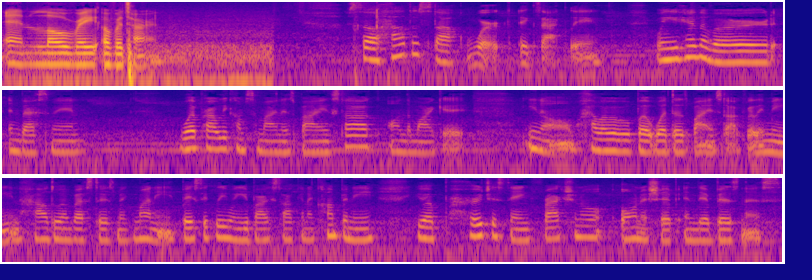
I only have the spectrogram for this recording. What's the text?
and low rate of return. So, how does stock work exactly? When you hear the word investment, what probably comes to mind is buying stock on the market. You know, however, but what does buying stock really mean? How do investors make money? Basically, when you buy stock in a company, you are purchasing fractional ownership in their business.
